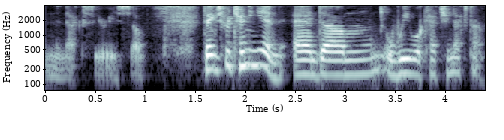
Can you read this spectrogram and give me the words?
in the next series. So, thanks for tuning in, and um, we will catch you next time.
